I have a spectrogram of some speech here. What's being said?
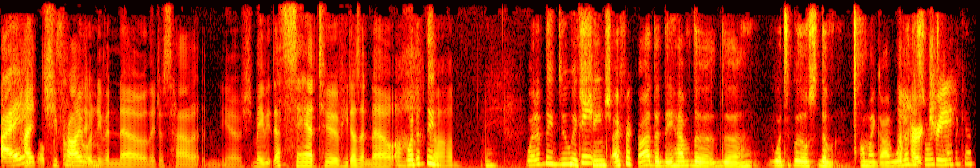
I she to probably wouldn't even know. They just have it, and you know, she, maybe that's sad too if he doesn't know. Oh, What if they- oh, God. What if they do exchange? I forgot that they have the the what's it called? Those the oh my god, what The are the heart swords tree? called again?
